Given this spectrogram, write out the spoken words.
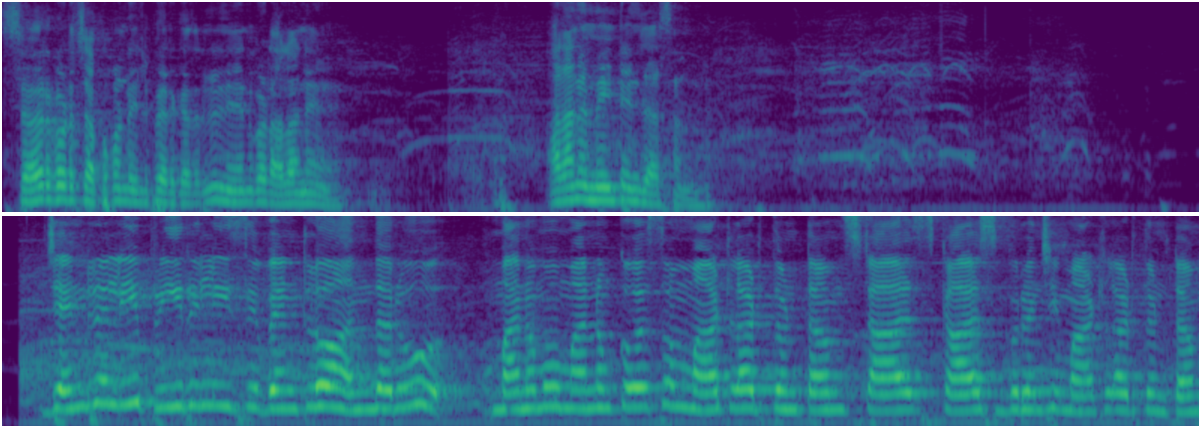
సార్ కూడా చెప్పకుండా వెళ్ళిపోయారు కదండి నేను కూడా అలానే అలానే మెయింటైన్ చేస్తాను జనరలీ ప్రీ రిలీజ్ ఈవెంట్లో అందరూ మనము మనం కోసం మాట్లాడుతుంటాం స్టార్స్ కార్స్ గురించి మాట్లాడుతుంటాం.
